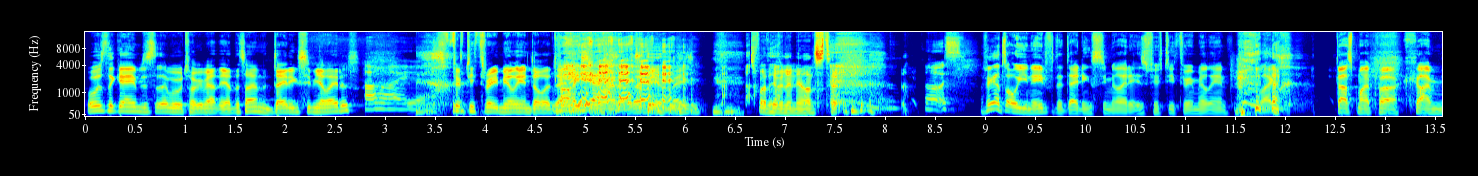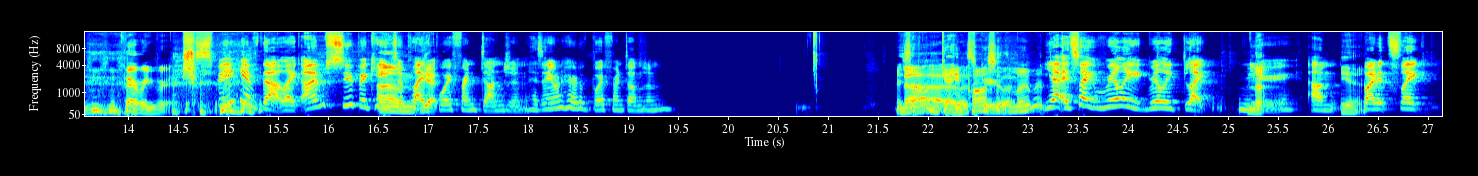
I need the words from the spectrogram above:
What was the games that we were talking about the other time? The dating simulators. Oh uh, yeah, fifty-three million dollar dating oh, yeah. simulator. That'd be amazing. That's why they haven't announced it. I think that's all you need for the dating simulator is fifty-three million. Like that's my perk. I'm very rich. Speaking of that, like I'm super keen um, to play yeah. Boyfriend Dungeon. Has anyone heard of Boyfriend Dungeon? Is no, that on Game Pass at the moment? Yeah, it's like really, really like new. No. Um, yeah. but it's like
